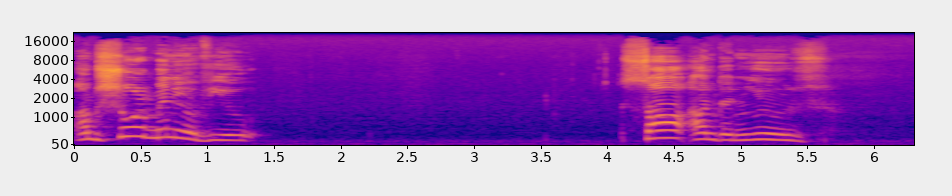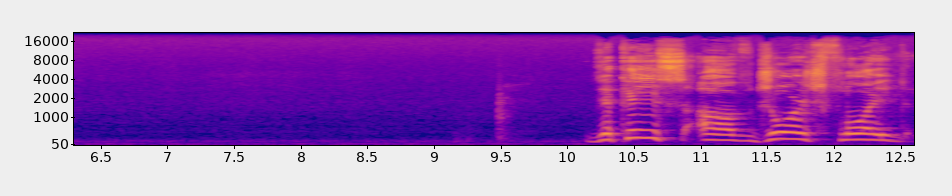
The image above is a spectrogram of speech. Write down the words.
I'm sure many of you saw on the news the case of George Floyd,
